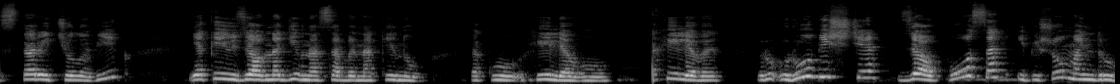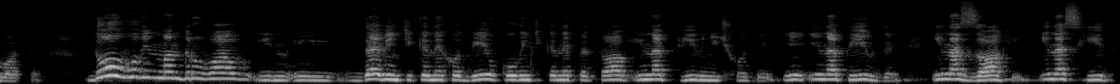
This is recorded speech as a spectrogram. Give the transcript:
старий чоловік, який взяв, надів на себе, накинув таку хиляву, хиляве рубіще, взяв посах і пішов мандрувати. Довго він мандрував, і, і де він тільки не ходив, кого він тільки не питав, і на північ ходив, і, і на південь, і на захід, і на схід.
